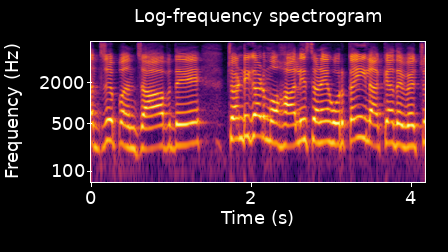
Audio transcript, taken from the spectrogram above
ਅੱਜ ਪੰਜਾਬ ਦੇ ਚੰਡੀਗੜ੍ਹ ਮੋਹਾਲੀ ਸਣੇ ਹੋਰ ਕਈ ਇਲਾਕਿਆਂ ਦੇ ਵਿੱਚ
